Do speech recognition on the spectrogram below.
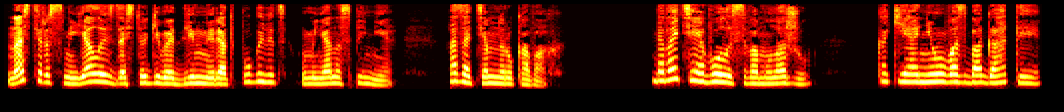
Настя рассмеялась, застегивая длинный ряд пуговиц у меня на спине, а затем на рукавах. «Давайте я волосы вам уложу. Какие они у вас богатые,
